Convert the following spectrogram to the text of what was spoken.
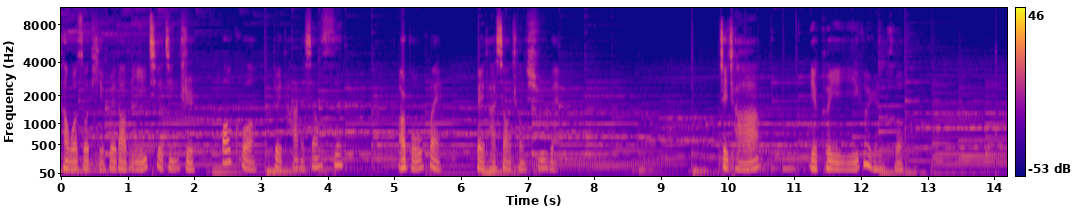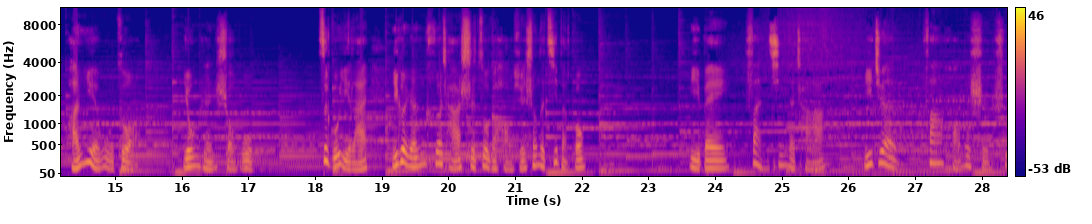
看我所体会到的一切精致，包括对他的相思，而不会被他笑成虚伪。这茶也可以一个人喝。寒夜勿坐，幽人守物。自古以来，一个人喝茶是做个好学生的基本功。一杯泛青的茶，一卷发黄的史书，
